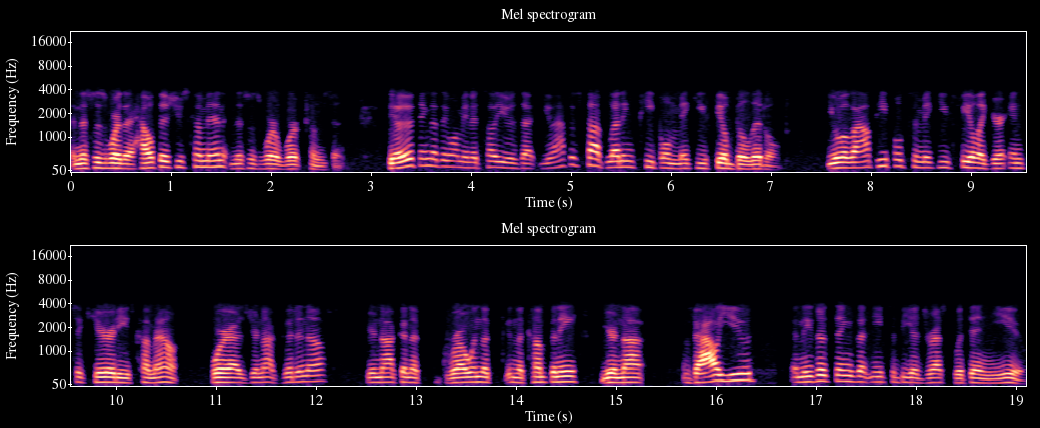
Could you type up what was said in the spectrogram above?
And this is where the health issues come in, and this is where work comes in. The other thing that they want me to tell you is that you have to stop letting people make you feel belittled. You allow people to make you feel like your insecurities come out, whereas you're not good enough, you're not going to grow in the in the company, you're not valued, and these are things that need to be addressed within you.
